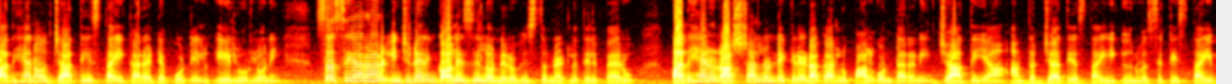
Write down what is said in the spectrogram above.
పదిహేనవ జాతీయ స్థాయి కరాటే పోటీలు ఏలూరులోని ససిఆర్ఆర్ ఇంజనీరింగ్ కాలేజీలో నిర్వహిస్తున్నట్లు తెలిపారు. పదిహేను రాష్ట్రాల నుండి క్రీడాకారులు పాల్గొంటారని జాతీయ అంతర్జాతీయ స్థాయి యూనివర్సిటీ స్థాయి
